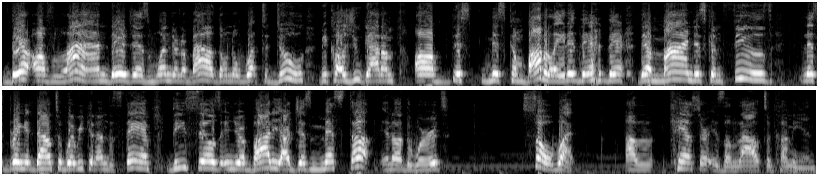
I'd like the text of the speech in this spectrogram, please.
they're offline. They're just wondering about, don't know what to do because you got them uh, this miscombobulated. Their their their mind is confused let's bring it down to where we can understand these cells in your body are just messed up in other words so what uh, cancer is allowed to come in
